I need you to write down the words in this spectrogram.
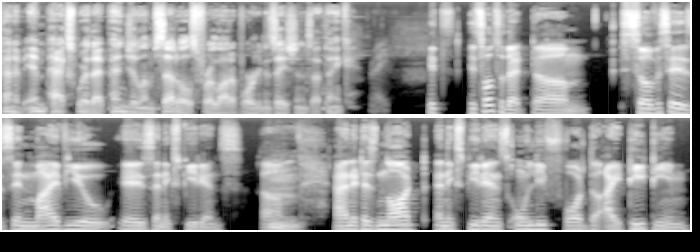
kind of impacts where that pendulum settles for a lot of organizations. I think. Right. It's it's also that um, services, in my view, is an experience, um, mm. and it is not an experience only for the IT team.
